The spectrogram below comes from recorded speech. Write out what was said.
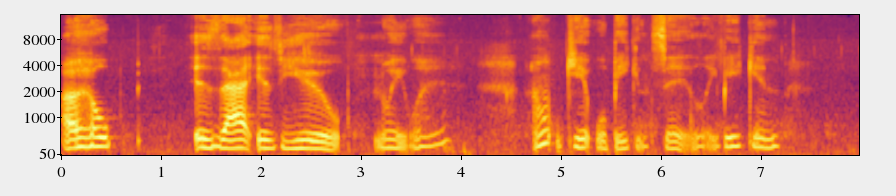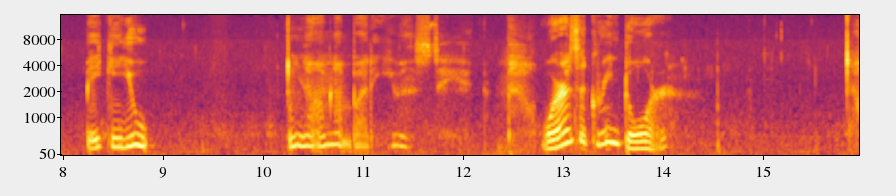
I hope that is you. Wait, what? I don't get what Bacon said. Like, Bacon, Bacon, you. No, I'm not about to even say it. Where is the green door?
